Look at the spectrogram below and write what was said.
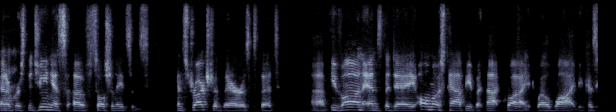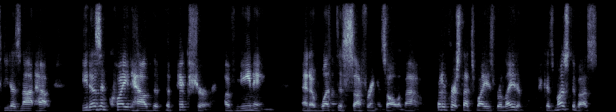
And of course, the genius of Solzhenitsyn's instruction there is that Um, Ivan ends the day almost happy, but not quite. Well, why? Because he does not have, he doesn't quite have the, the picture of meaning and of what this suffering is all about. But of course, that's why he's relatable, because most of us,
